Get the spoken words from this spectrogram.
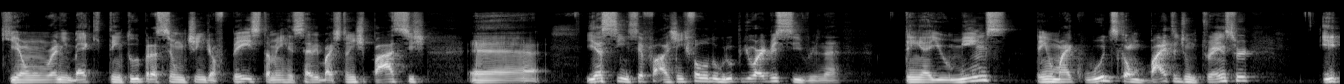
que é um running back que tem tudo para ser um change of pace, também recebe bastante passes. É... E assim, você, a gente falou do grupo de wide receivers, né? Tem aí o Mims, tem o Mike Woods, que é um baita de um transfer. E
